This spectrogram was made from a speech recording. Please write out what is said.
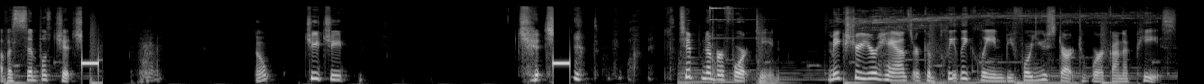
of a simple chit Nope. Cheat sheet. Chit Tip number 14. Make sure your hands are completely clean before you start to work on a piece.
